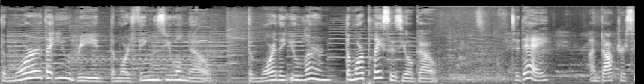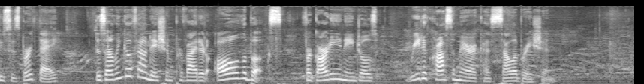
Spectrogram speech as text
The more that you read, the more things you will know. The more that you learn, the more places you'll go. Today, on Dr. Seuss's birthday, the Zarlengo Foundation provided all the books for Guardian Angels Read Across America's celebration.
